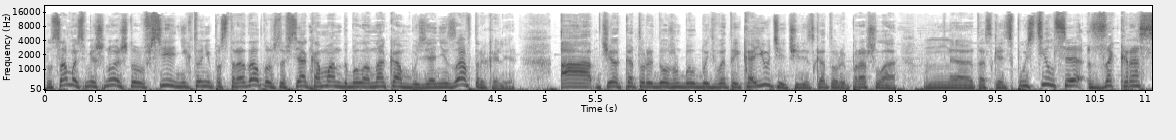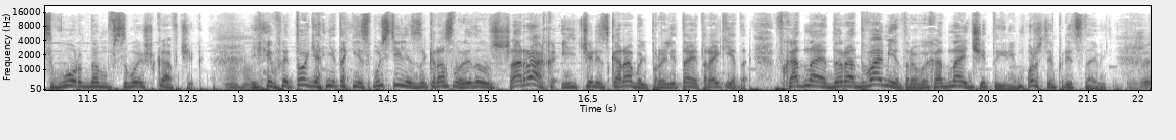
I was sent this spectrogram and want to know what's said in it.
Но самое смешное, что все, никто не пострадал, потому что вся команда была на камбузе, они завтракали. А человек, который должен был быть в этой каюте, через который прошла, э, так сказать, спустился за кроссвордом в свой шкафчик. И в итоге они такие спустились за кроссворд. Это шарах, и через корабль пролетает ракета. Входная дыра 2 метра, выходная 4. Можете представить? Жесть.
